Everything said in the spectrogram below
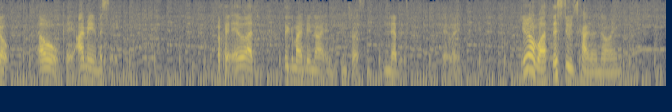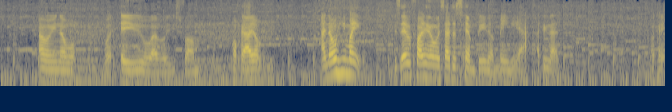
dope. Okay. I made a mistake. Okay, I think it might be not in interest. Never. Okay, wait. You know what? This dude's kind of annoying. I don't even know what, what AU or wherever he's from. Okay, I don't I know he might. Is ever fighting him was that just him being a maniac? I think that. Okay.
